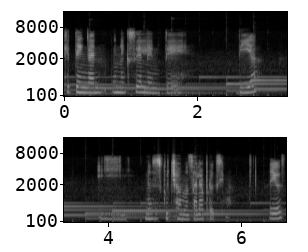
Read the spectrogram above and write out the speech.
Que tengan un excelente día y nos escuchamos a la próxima. Adiós.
